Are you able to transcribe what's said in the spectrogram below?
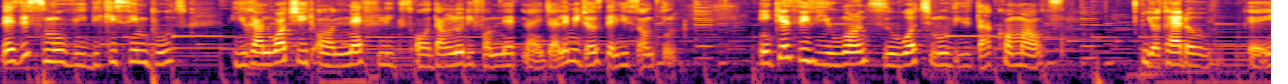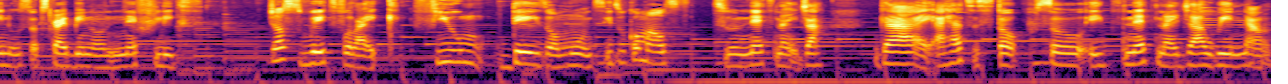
There's this movie, The Kissing Booth. You can watch it on Netflix or download it from NetNaija. Let me just tell you something. In case if you want to watch movies that come out, you're tired of uh, you know subscribing on Netflix. Just wait for like few days or months. It will come out to NetNaija. Guy, I had to stop. So it's NetNaija way now.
